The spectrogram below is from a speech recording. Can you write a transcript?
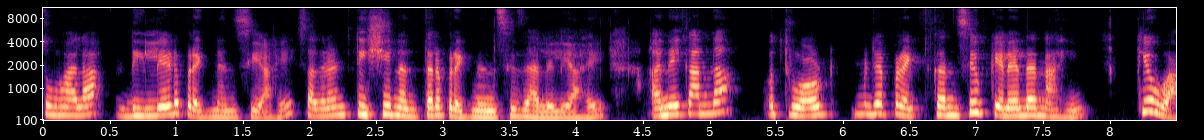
तुम्हाला डिलेड प्रेग्नन्सी आहे साधारण तिशी नंतर प्रेग्नन्सी झालेली आहे. अनेकांना थ्रूआउट म्हणजे कन्सिव्ह केलेलं नाही. किंवा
